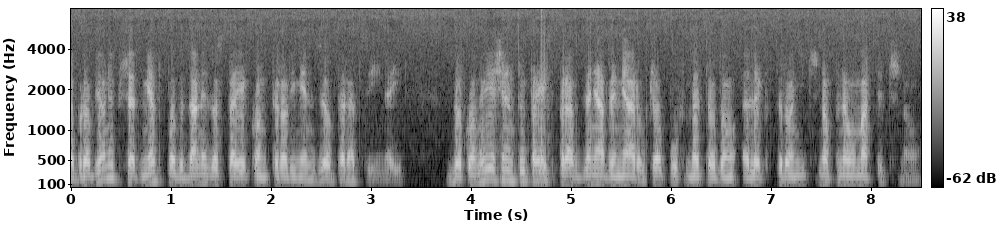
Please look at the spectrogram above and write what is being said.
Obrobiony przedmiot poddany zostaje kontroli międzyoperacyjnej. Dokonuje się tutaj sprawdzenia wymiaru czopów metodą elektroniczno-pneumatyczną.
